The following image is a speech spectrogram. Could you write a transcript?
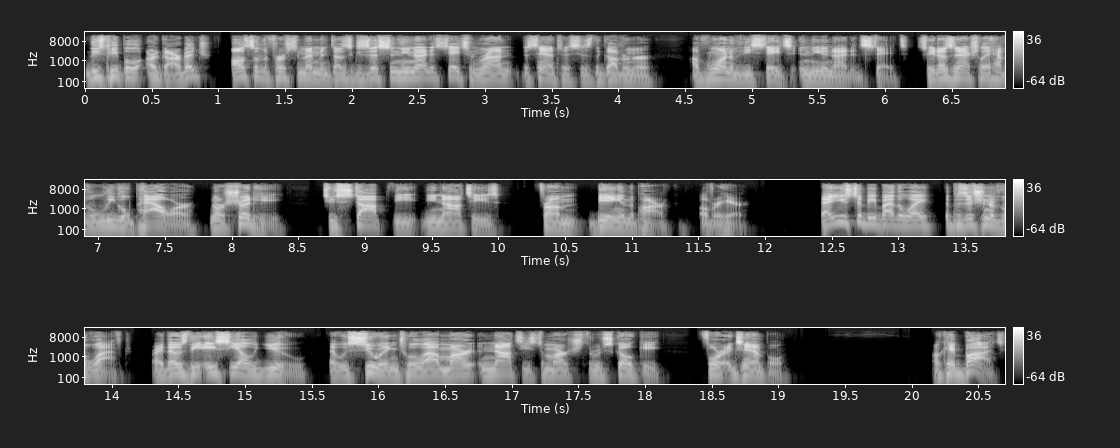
these people are garbage. Also, the First Amendment does exist in the United States, and Ron DeSantis is the governor of one of these states in the United States. So he doesn't actually have the legal power, nor should he, to stop the, the Nazis from being in the park over here. That used to be, by the way, the position of the left, right? That was the ACLU that was suing to allow Mar- Nazis to march through Skokie, for example. Okay, but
